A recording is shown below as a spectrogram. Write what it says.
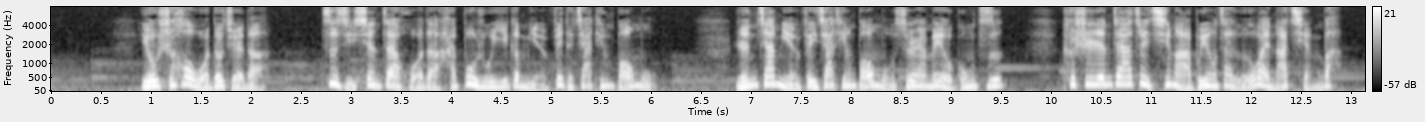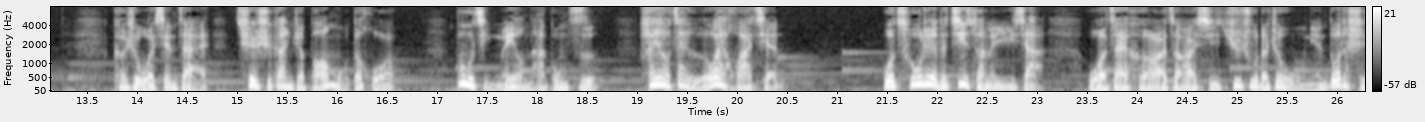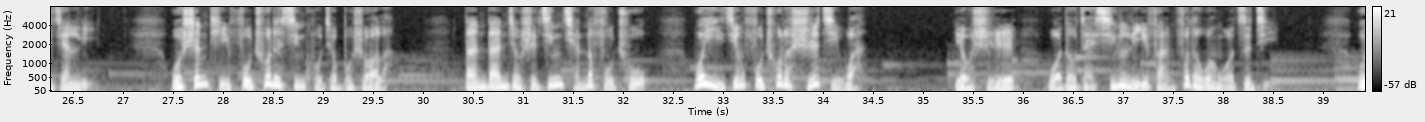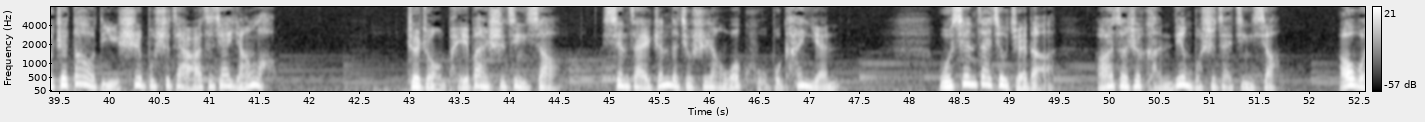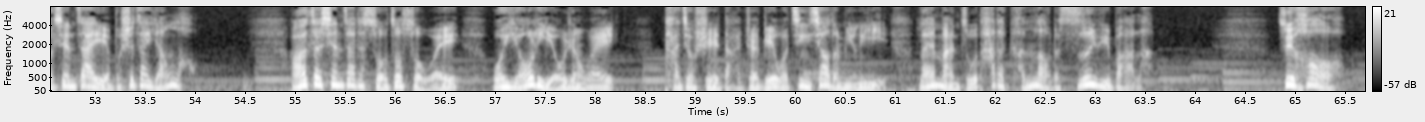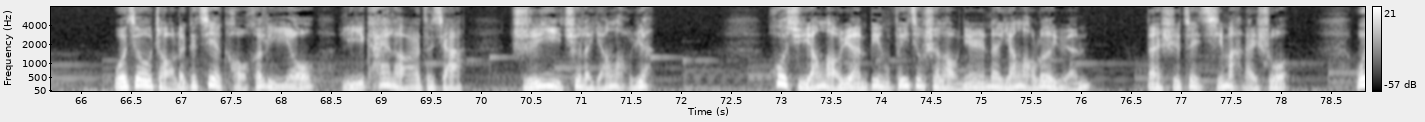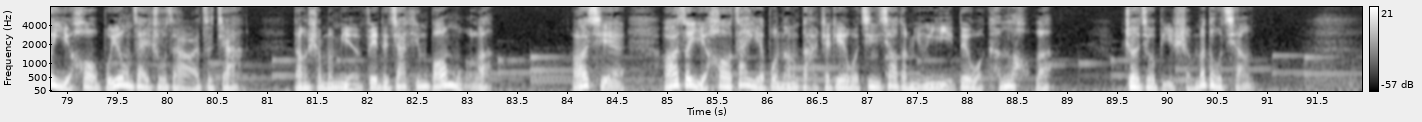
有时候我都觉得，自己现在活的还不如一个免费的家庭保姆。人家免费家庭保姆虽然没有工资，可是人家最起码不用再额外拿钱吧？可是我现在却是干着保姆的活，不仅没有拿工资，还要再额外花钱。我粗略地计算了一下，我在和儿子儿媳居住的这五年多的时间里，我身体付出的辛苦就不说了，单单就是金钱的付出，我已经付出了十几万。有时我都在心里反复地问我自己：我这到底是不是在儿子家养老？这种陪伴式尽孝，现在真的就是让我苦不堪言。我现在就觉得。儿子，这肯定不是在尽孝，而我现在也不是在养老。儿子现在的所作所为，我有理由认为，他就是打着给我尽孝的名义来满足他的啃老的私欲罢了。最后，我就找了个借口和理由离开了儿子家，执意去了养老院。或许养老院并非就是老年人的养老乐园，但是最起码来说。我以后不用再住在儿子家，当什么免费的家庭保姆了，而且儿子以后再也不能打着给我尽孝的名义对我啃老了，这就比什么都强。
